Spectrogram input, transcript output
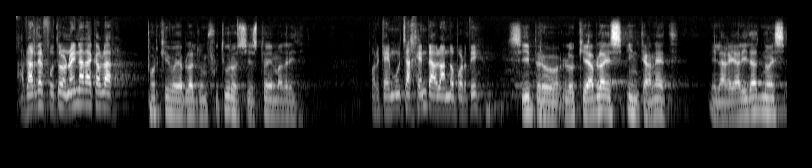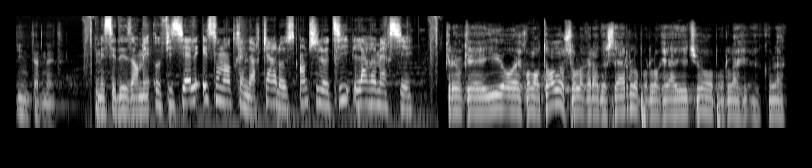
Hablar del futuro, no hay nada que hablar, ¿Por qué voy a hablar de un futuro si estoy en Madrid? porque hay mucha gente hablando por ti. Sí, pero lo que habla es Internet. Y la realidad no es Internet. Mais c'est désormais officiel et son entraîneur Carlos Ancelotti l'a remercié. Creo que yo, como todos, solo agradecerlo por lo que ha hecho, por la- con la-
